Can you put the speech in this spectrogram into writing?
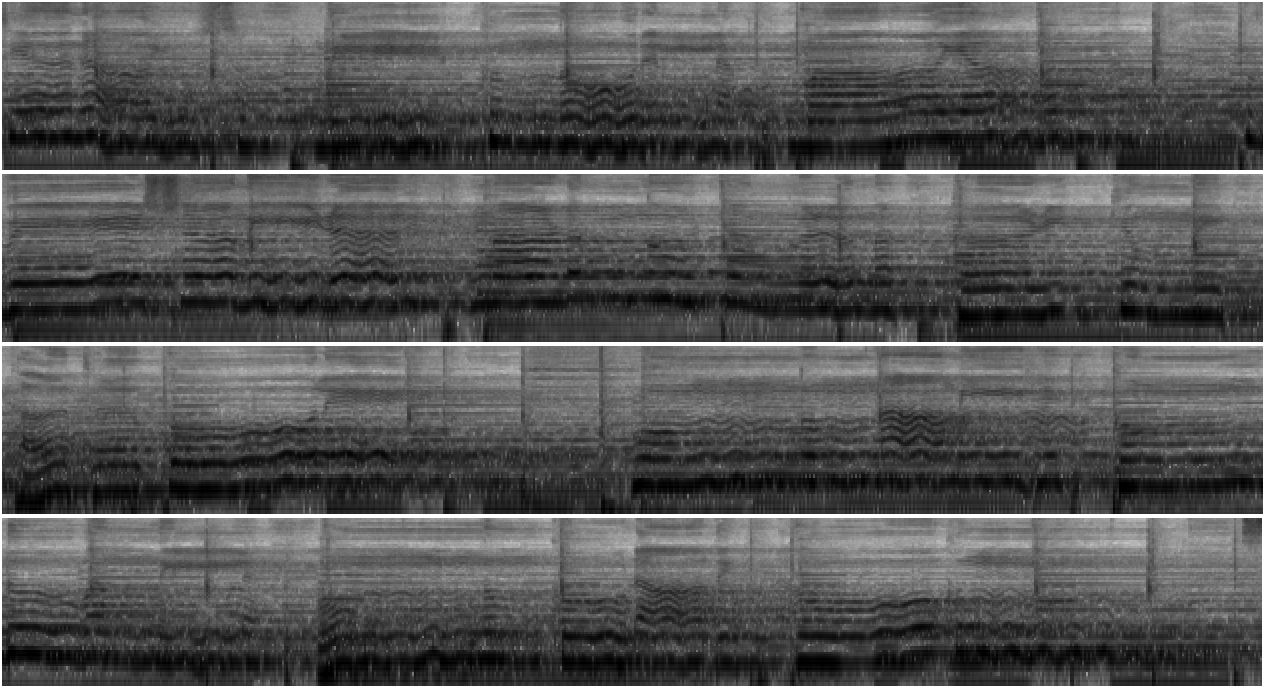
നിത്യനായുസ് നീക്കുന്നോരെല്ലാം മായ വേഷനിഴൽ നടന്നു തങ്ങൾ കഴിക്കുന്നേ കഥ പോലെ ഉം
